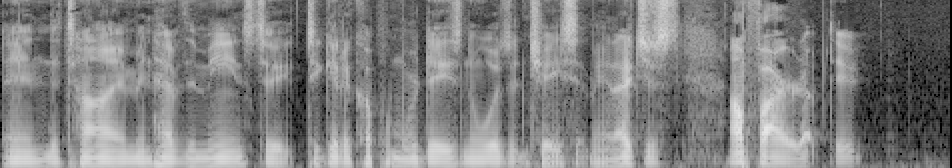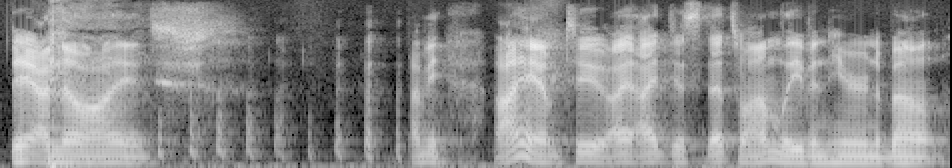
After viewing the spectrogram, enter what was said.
and the time and have the means to to get a couple more days in the woods and chase it, man. I just I'm fired up, dude. Yeah, no, I. I mean, I am too. I, I just that's why I'm leaving here in about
